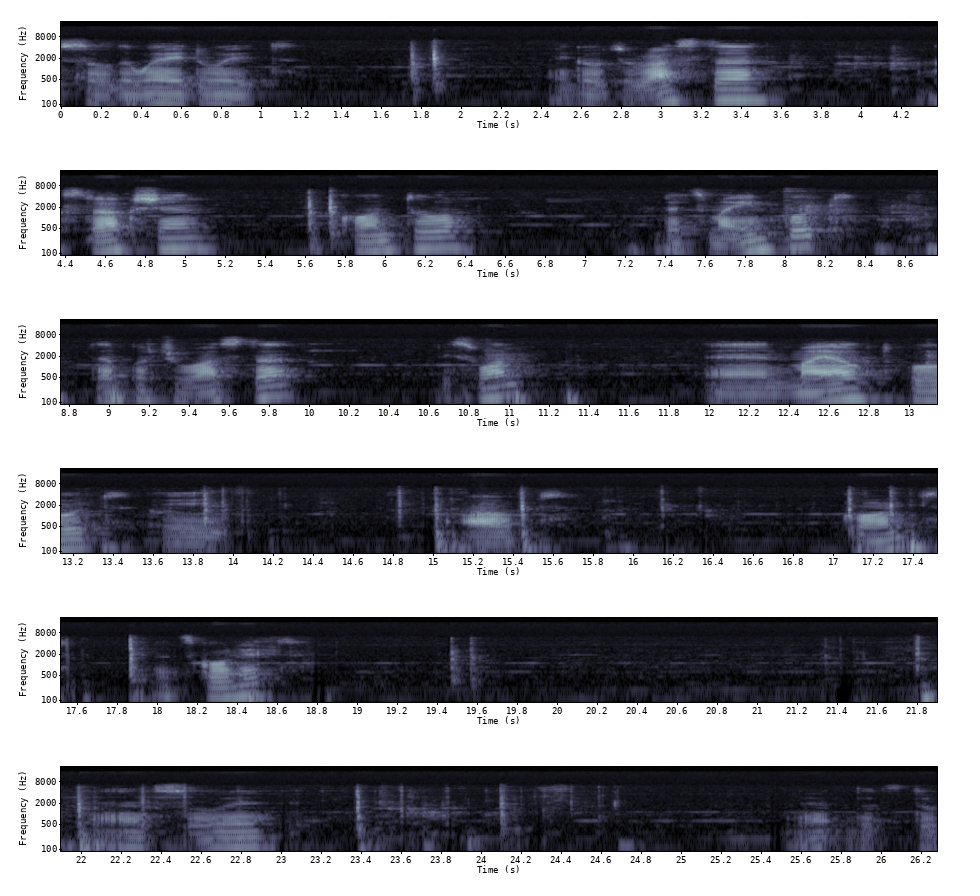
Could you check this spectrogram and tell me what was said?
So the way I do it, I go to raster, extraction, contour, that's my input. Temperature raster this one. And my output is out cont let's call it. And sorry yeah that's the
